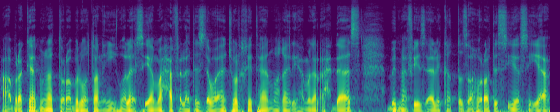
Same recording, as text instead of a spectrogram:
عبر كامل التراب الوطني ولا سيما حفلات الزواج والختان وغيرها من الأحداث بما في ذلك التظاهرات السياسية.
